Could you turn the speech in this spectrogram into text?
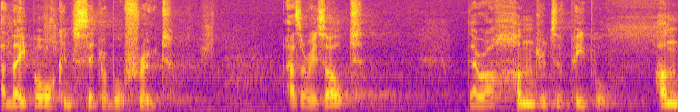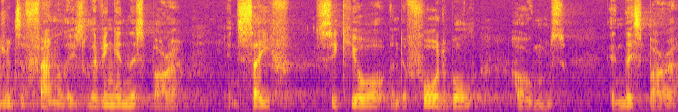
And they bore considerable fruit. As a result, there are hundreds of people, hundreds of families living in this borough in safe, secure and affordable homes in this borough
